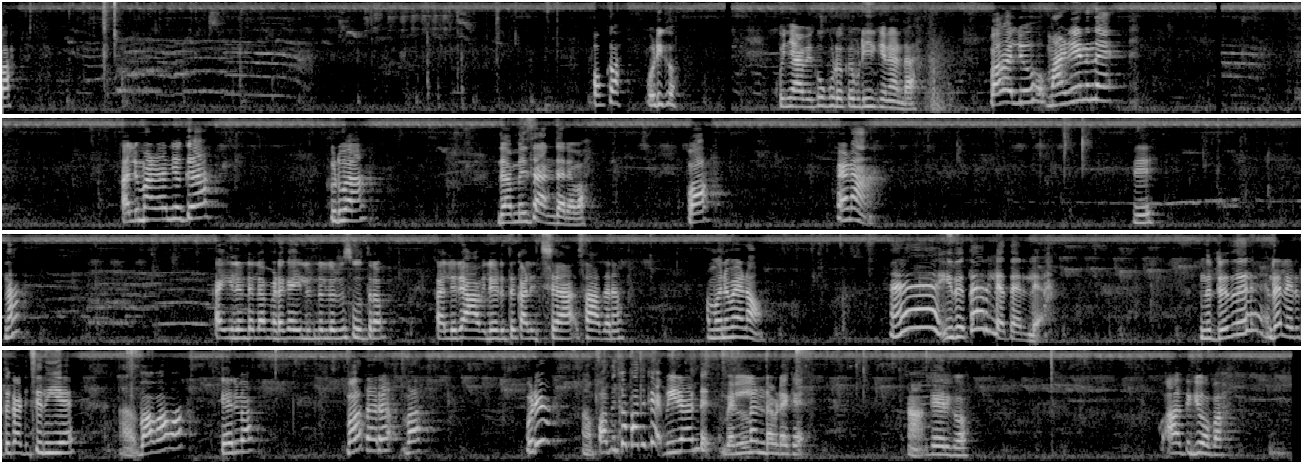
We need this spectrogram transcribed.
വാ. പൊക്കാ ഓടിക്കാ. കുഞ്ഞാവിക്ക് കൂടെ ഒക്കെ ഇവിടെ ഇരിക്കണണ്ട. വാ അല്ലു മഴയാണെന്നേ. അല്ലു മഴ ഞെക്ക ഇടുവാ ദമ്മി സാധനം വാ. വേണാ? ഏ? കയ്യിലുണ്ടല്ലോ അമ്മയുടെ കയ്യിലുണ്ടല്ലോ ഒരു സൂത്രം. കല്ല് രാവിലെ എടുത്ത് കളിച്ച സാധനം. അമ്മന് വേണോ? ഏ ഇത് തരില്ല തരില്ല. എന്നിട്ട് ഇത് ഇതല്ലേ എടുത്ത് കടിച്ച് നീയെ? വാ വാ വാ കയറി വാ. വാ തരാം വാ. ഓടിയോ? ആ പതുക്കെ പതുക്കെ. വീഴാണ്ട്. വെള്ളം ഉണ്ട് അവിടെയൊക്കെ. ആ കയറിക്കോ Hadi gidiyor bak.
